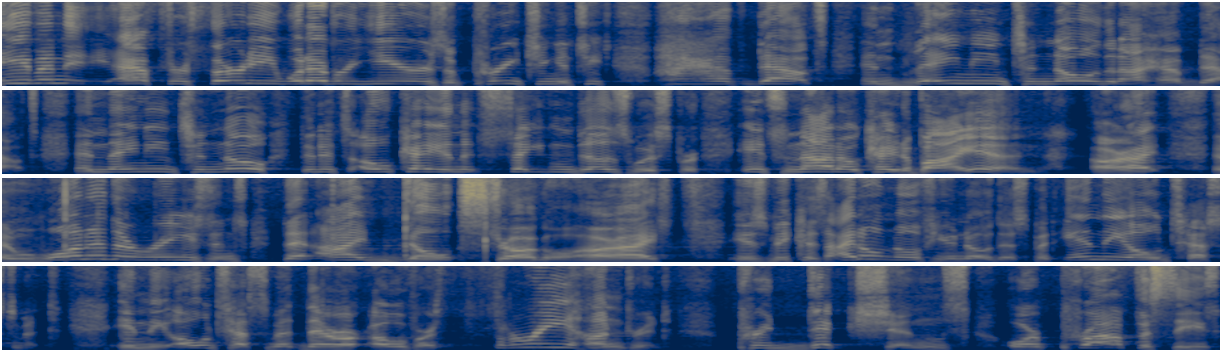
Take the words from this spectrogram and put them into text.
even after 30 whatever years of preaching and teaching, I have doubts. And they need to know that I have doubts. And they need to know that it's okay and that Satan does whisper. It's not okay to buy in, all right? And one of the reasons that I don't struggle, all right, is because I don't know if you know this, but in the Old Testament, in the Old Testament, there are over 300 predictions or prophecies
